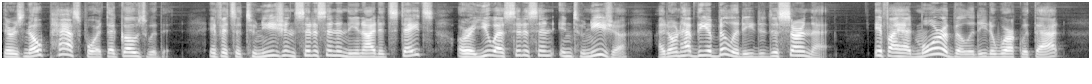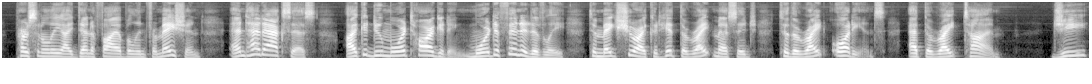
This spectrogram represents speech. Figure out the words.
There is no passport that goes with it. If it's a Tunisian citizen in the United States or a U.S. citizen in Tunisia, I don't have the ability to discern that. If I had more ability to work with that, personally identifiable information, and had access, I could do more targeting more definitively to make sure I could hit the right message to the right audience at the right time. Gee,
